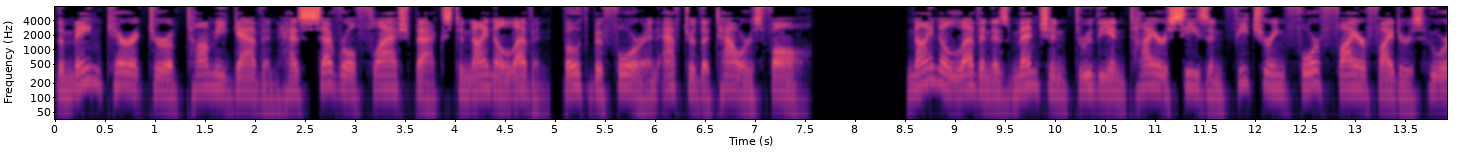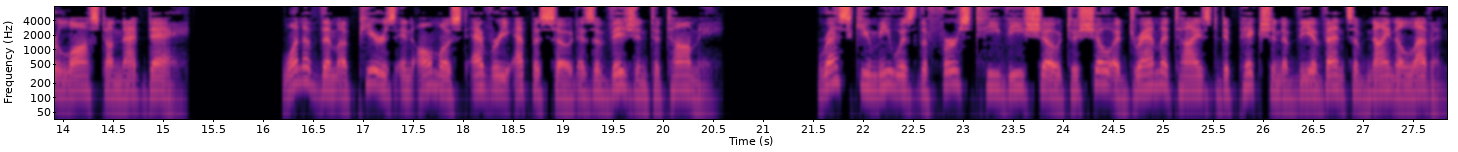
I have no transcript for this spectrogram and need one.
the main character of Tommy Gavin has several flashbacks to 9-11, both before and after the towers fall. 9-11 is mentioned through the entire season featuring four firefighters who were lost on that day. One of them appears in almost every episode as a vision to Tommy. Rescue Me was the first TV show to show a dramatized depiction of the events of 9-11.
